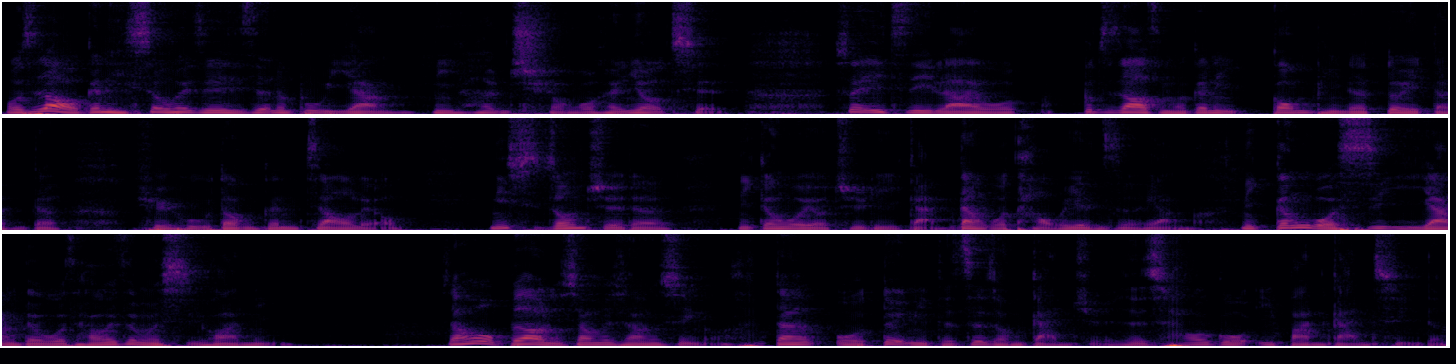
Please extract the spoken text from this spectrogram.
我知道我跟你社会阶级真的不一样，你很穷，我很有钱，所以一直以来我不知道怎么跟你公平的、对等的去互动跟交流。你始终觉得。你跟我有距离感，但我讨厌这样。你跟我是一样的，我才会这么喜欢你。然后我不知道你相不相信哦，但我对你的这种感觉是超过一般感情的。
